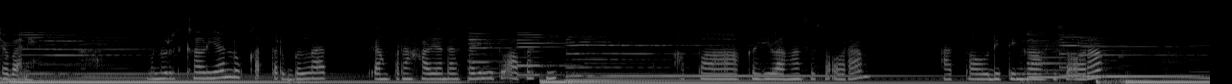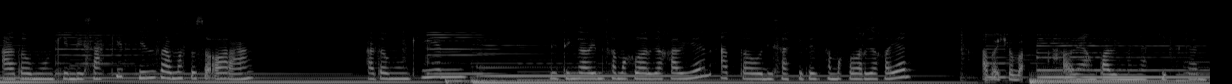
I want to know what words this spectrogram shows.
Coba nih Menurut kalian luka terbelat yang pernah kalian rasain itu apa sih? Apa kehilangan seseorang? Atau ditinggal seseorang? Atau mungkin disakitin sama seseorang? Atau mungkin ditinggalin sama keluarga kalian? Atau disakitin sama keluarga kalian? Apa coba hal yang paling menyakitkan?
